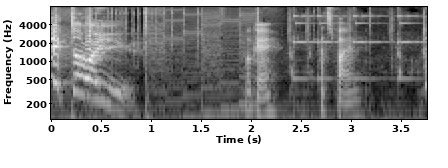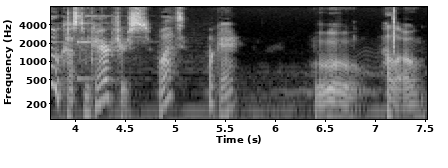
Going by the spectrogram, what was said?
Victory! Okay, that's fine. Oh, custom characters. What? Okay. Ooh, hello.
